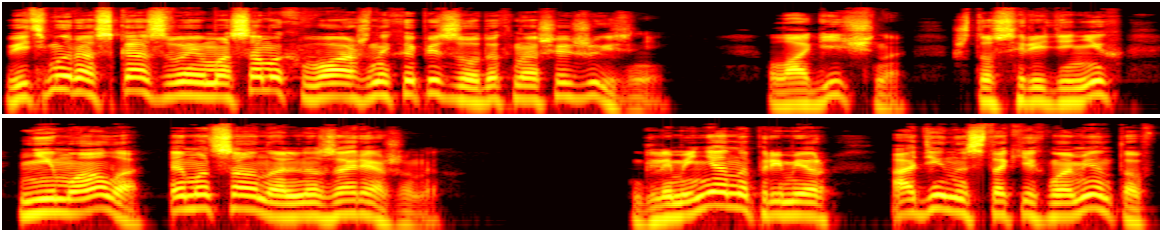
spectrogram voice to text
Ведь мы рассказываем о самых важных эпизодах нашей жизни. Логично, что среди них немало эмоционально заряженных. Для меня, например, один из таких моментов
